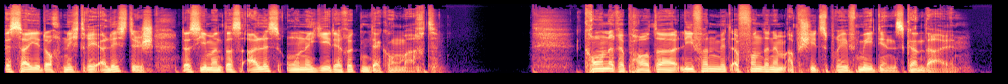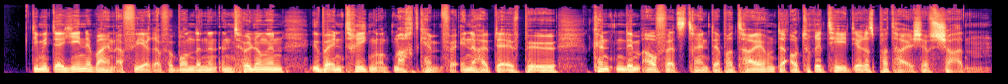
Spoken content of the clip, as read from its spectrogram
Es sei jedoch nicht realistisch, dass jemand das alles ohne jede Rückendeckung macht. Krone-Reporter liefern mit erfundenem Abschiedsbrief Medienskandal. Die mit der Jenewein-Affäre verbundenen Enthüllungen über Intrigen und Machtkämpfe innerhalb der FPÖ könnten dem Aufwärtstrend der Partei und der Autorität ihres Parteichefs schaden.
